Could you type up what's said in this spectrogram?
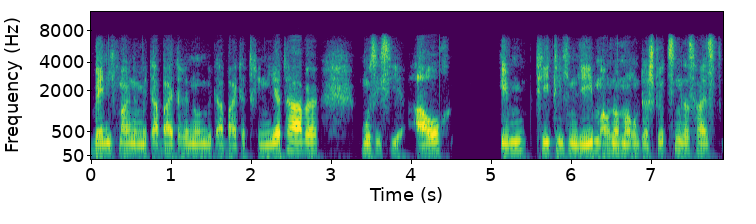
Wenn ich meine Mitarbeiterinnen und Mitarbeiter trainiert habe, muss ich sie auch im täglichen Leben auch nochmal unterstützen. Das heißt,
